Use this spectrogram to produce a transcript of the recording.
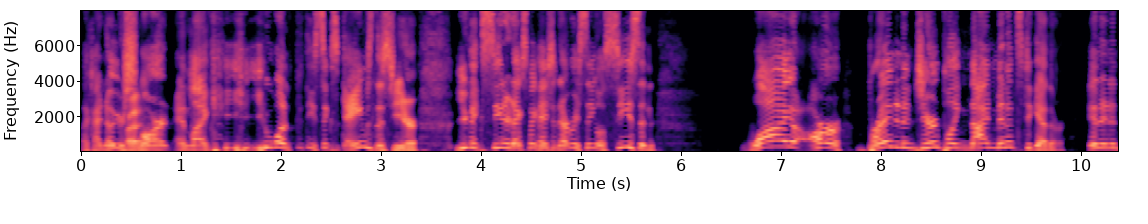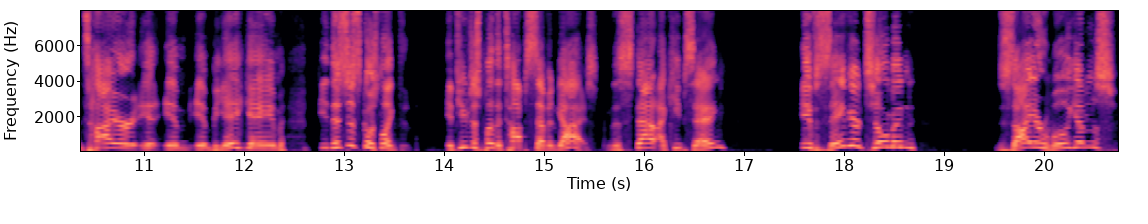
Like I know you're Right. smart, and like you won 56 games this year. You've exceeded expectation every single season. Why are Brandon and Jaren playing nine minutes together? In an entire I- M- NBA game. This just goes like if you just play the top seven guys. The stat I keep saying, if Xavier Tillman, Ziaire Williams,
